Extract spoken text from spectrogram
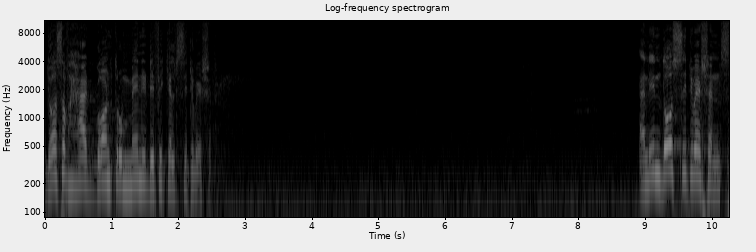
Joseph had gone through many difficult situations. And in those situations,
